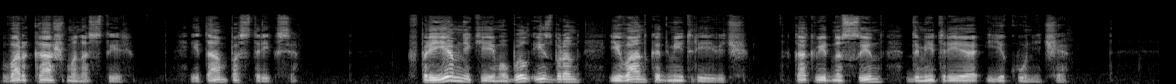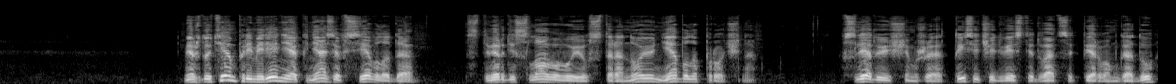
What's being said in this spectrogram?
в Аркаш-монастырь, и там постригся. В преемнике ему был избран Иванка Дмитриевич, как видно, сын Дмитрия Якунича. Между тем примирение князя Всеволода с Твердиславовую стороною не было прочно. В следующем же 1221 году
